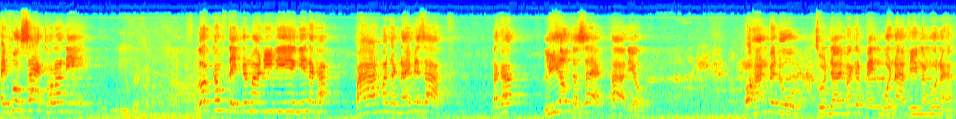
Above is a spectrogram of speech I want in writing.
ไอ้พวกแทรกธรณีรถเขาติดกันมาดีๆ อย่างนี้นะครับปาดมาจากไหนไม่ทราบนะครับเลี้ยวจะแทรกท่าเดียว พอหันไปดูส่วนใหญ่มักจะเป็นหัวหน้าทีมทางนู้นนะฮะ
